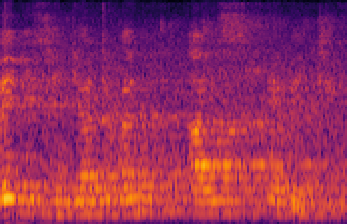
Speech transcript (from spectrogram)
Ladies and gentlemen, Ice Image.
